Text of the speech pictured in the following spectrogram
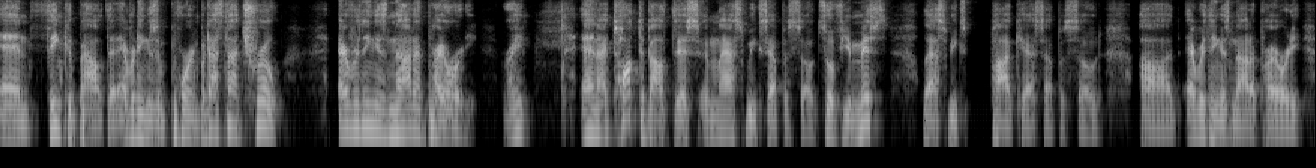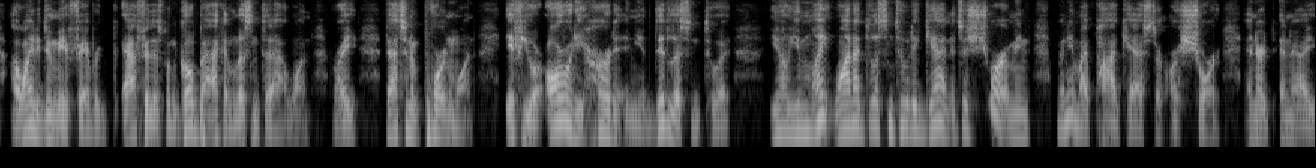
and think about that everything is important, but that's not true. Everything is not a priority, right? And I talked about this in last week's episode. So if you missed last week's podcast episode, uh, everything is not a priority. I want you to do me a favor after this one, go back and listen to that one, right? That's an important one. If you already heard it and you did listen to it, you know, you might want to listen to it again. It's a short. I mean, many of my podcasts are, are short, and are, and I,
